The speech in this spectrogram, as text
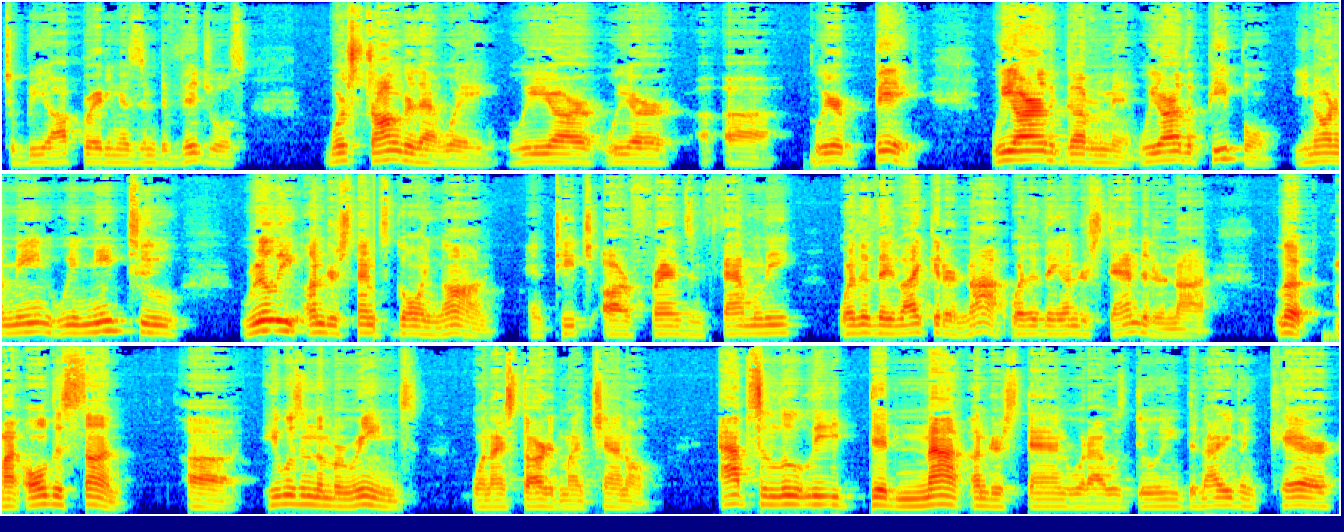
to be operating as individuals. We're stronger that way. We are, we are, uh, we are big. We are the government. We are the people. You know what I mean? We need to really understand what's going on and teach our friends and family, whether they like it or not, whether they understand it or not. Look, my oldest son, uh, he was in the Marines when I started my channel absolutely did not understand what I was doing, did not even care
